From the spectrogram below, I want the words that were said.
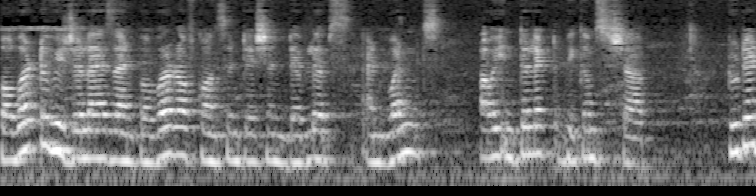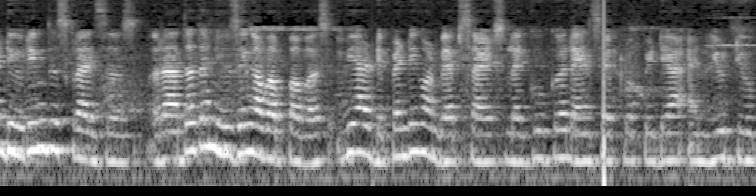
Power to visualize and power of concentration develops and once our intellect becomes sharp. Today, during this crisis, rather than using our powers, we are depending on websites like Google, Encyclopedia, and YouTube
